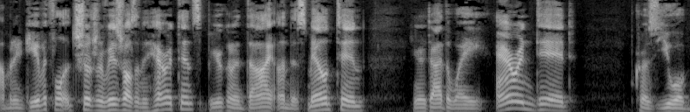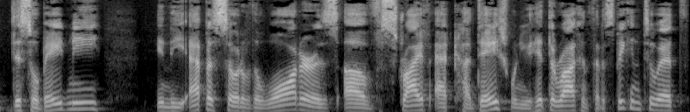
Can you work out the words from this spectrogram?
I'm going to give it to the children of Israel as an inheritance, but you're going to die on this mountain. You're going to die the way Aaron did because you disobeyed me in the episode of the waters of strife at Kadesh when you hit the rock instead of speaking to it.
